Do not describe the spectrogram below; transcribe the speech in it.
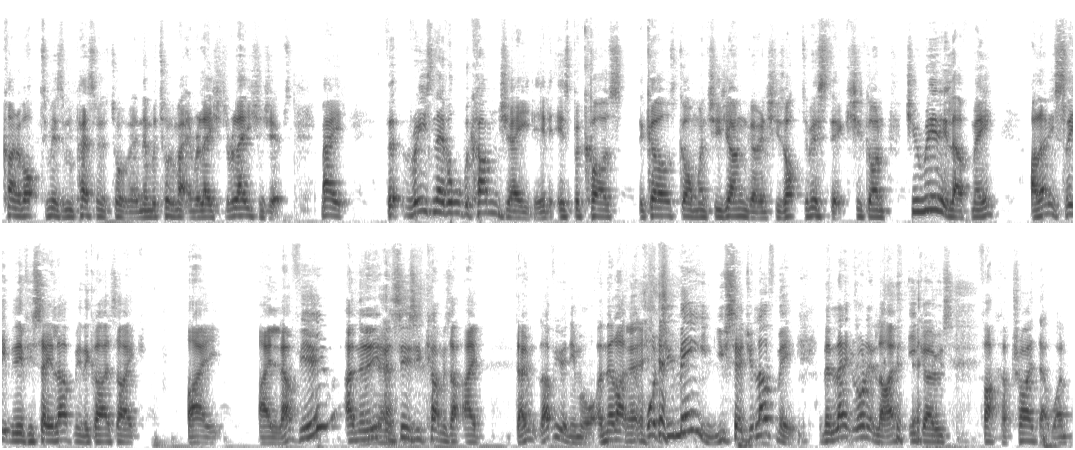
kind of optimism and pessimism talking, and then we're talking about in relation to relationships, mate. The reason they've all become jaded is because the girl's gone when she's younger and she's optimistic. She's gone. Do you really love me? I'll only sleep with you if you say love me. The guy's like, I, I love you, and then he, as soon as he's come, he's like, I don't love you anymore. And they're like, What do you mean? You said you love me. And then later on in life, he goes, Fuck, I've tried that one.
